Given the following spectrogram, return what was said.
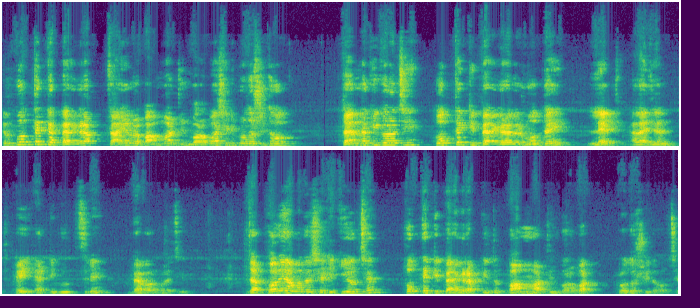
এবং প্রত্যেকটা প্যারাগ্রাফ চাই আমরা বাম মার্জিন বরাবর সেটি প্রদর্শিত হোক। তাই আমরা কি করেছি? প্রত্যেকটি প্যারাগ্রাফের মধ্যেই লেফট অ্যালাইজেন এই অ্যাট্রিবিউটসটি ব্যবহার করেছি। যার ফলে আমাদের সেটি কি হচ্ছে? প্রত্যেকটি প্যারাগ্রাফ কিন্তু বাম মার্জিন বরাবর প্রদর্শিত হচ্ছে।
